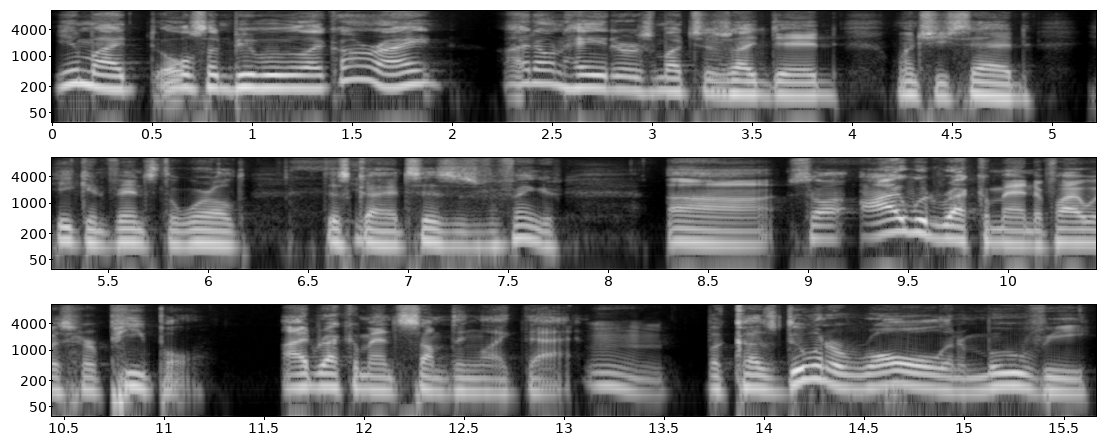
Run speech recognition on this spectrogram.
you might all of a sudden people will be like, "All right, I don't hate her as much as I did when she said he convinced the world this guy had scissors for fingers." Uh, so I would recommend if I was her people, I'd recommend something like that Mhm. because doing a role in a movie,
